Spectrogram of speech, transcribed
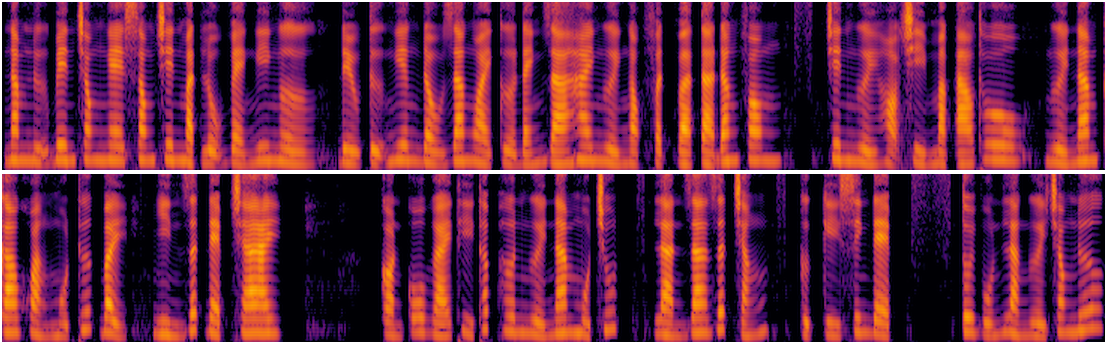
Năm nữ bên trong nghe xong trên mặt lộ vẻ nghi ngờ, đều tự nghiêng đầu ra ngoài cửa đánh giá hai người Ngọc Phật và Tả Đăng Phong. Trên người họ chỉ mặc áo thô, Người nam cao khoảng một thước bảy, nhìn rất đẹp trai. Còn cô gái thì thấp hơn người nam một chút, làn da rất trắng, cực kỳ xinh đẹp. Tôi vốn là người trong nước,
